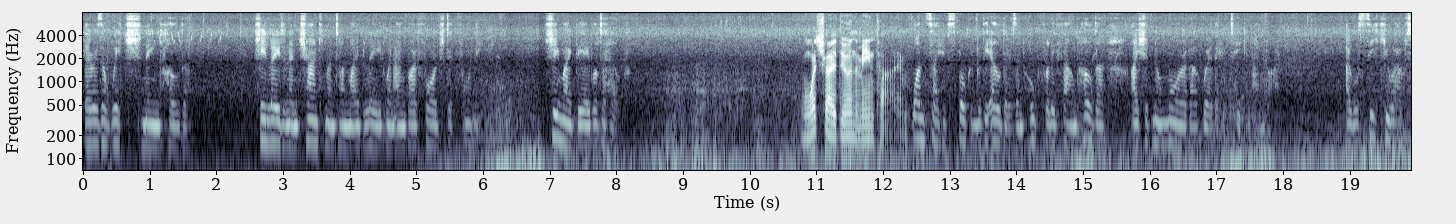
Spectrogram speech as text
There is a witch named Hulda. She laid an enchantment on my blade when Angvar forged it for me. She might be able to help. And what should I do in the meantime? Once I have spoken with the elders and hopefully found Hulda, I should know more about where they have taken Angvar. I will seek you out.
